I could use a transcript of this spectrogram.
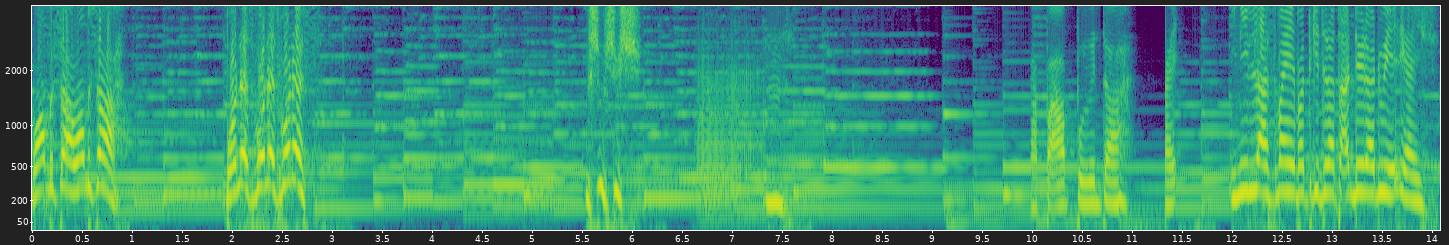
Wang besar, wang besar. Bonus, bonus, bonus. Ush, ush, ush. Hmm. Dapat apa entah. Right. Ini last main, lepas tu kita dah tak ada dah duit, guys.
